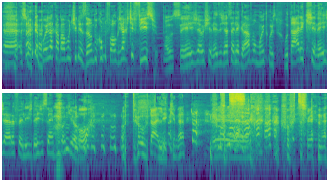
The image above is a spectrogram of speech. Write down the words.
é, só que depois acabavam utilizando como fogo de artifício. Ou seja, os chineses já se alegravam muito com isso. O Tariq chinês já era feliz desde sempre com aquilo. Ou, O, o Talik, né? putz, Fernando.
